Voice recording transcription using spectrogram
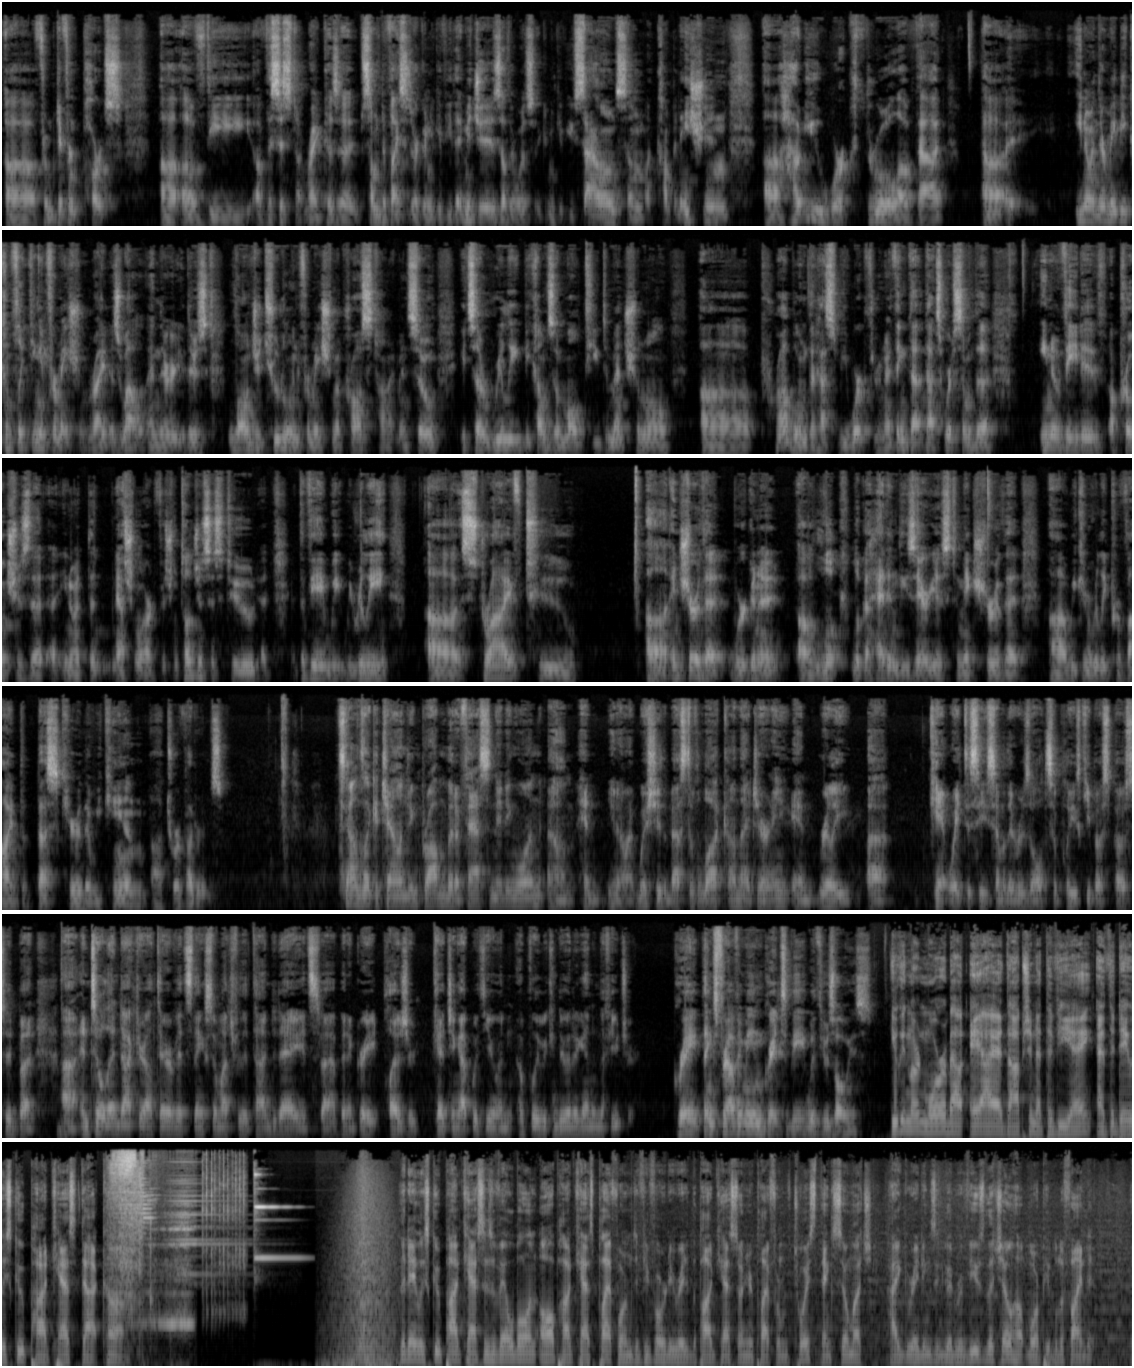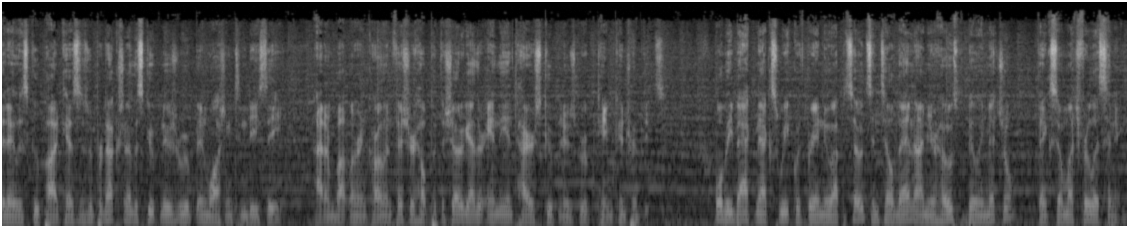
uh, from different parts uh, of the of the system, right? Because uh, some devices are going to give you the images, other ones are going to give you sound, some combination. Uh, how do you work through all of that? You know, and there may be conflicting information, right, as well, and there there's longitudinal information across time, and so it's a really becomes a multi-dimensional uh, problem that has to be worked through, and I think that that's where some of the innovative approaches that uh, you know at the National Artificial Intelligence Institute at, at the VA we, we really uh, strive to uh, ensure that we're going to uh, look look ahead in these areas to make sure that uh, we can really provide the best care that we can uh, to our veterans. Sounds like a challenging problem, but a fascinating one. Um, and you know, I wish you the best of luck on that journey, and really can't wait to see some of the results. So please keep us posted. But uh, until then, Dr. Alterovitz, thanks so much for the time today. It's uh, been a great pleasure catching up with you, and hopefully we can do it again in the future. Great. Thanks for having me, and great to be with you as always. You can learn more about AI adoption at the VA at thedailyscooppodcast.com. The Daily Scoop podcast is available on all podcast platforms. If you've already rated the podcast on your platform of choice, thanks so much. High ratings and good reviews of the show help more people to find it. The Daily Scoop podcast is a production of the Scoop News Group in Washington, D.C. Adam Butler and Carlin Fisher help put the show together, and the entire Scoop News Group team contributes. We'll be back next week with brand new episodes. Until then, I'm your host, Billy Mitchell. Thanks so much for listening.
